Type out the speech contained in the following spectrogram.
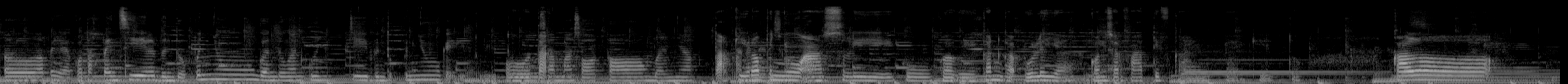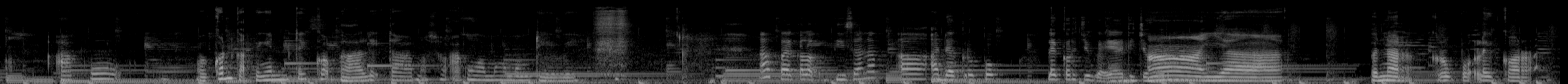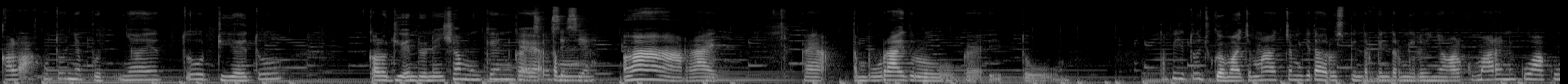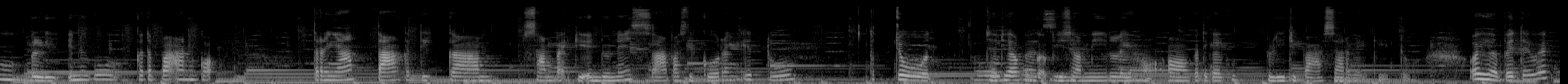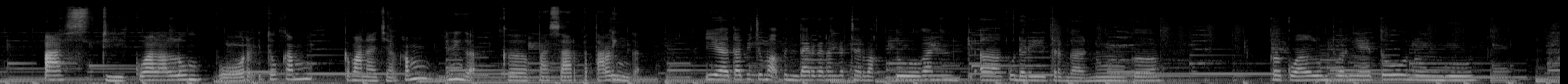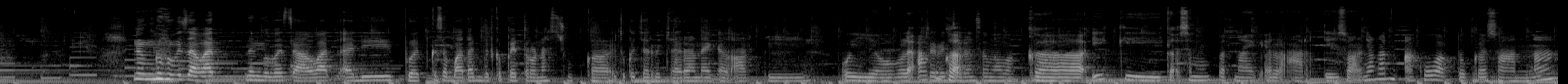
eh, apa ya kotak pensil bentuk penyu, gantungan kunci bentuk penyu kayak gitu. itu Oh, tak- sama sotong banyak. tak kira penyu sotong. asli iku gawe kan nggak boleh ya konservatif kan kayak gitu kalau aku oh, kon gak pengen teh kok balik ta masa aku ngomong-ngomong dewe Apa kalau di sana eh, ada kerupuk lekor juga ya di Johor? ah iya benar kerupuk lekor kalau aku tuh nyebutnya itu dia itu kalau di Indonesia mungkin Kayak kayak, sosis ya? ah right. Kayak tempura itu loh kayak itu. Tapi itu juga macem-macem kita harus pinter-pinter milihnya. Kalau kemarin itu aku beli ini ku ketepaan kok. Ternyata ketika sampai di Indonesia pas digoreng itu kecut. Oh, jadi aku nggak bisa milih oh, oh, ketika aku beli di pasar kayak gitu. Oh iya btw pas di Kuala Lumpur itu kamu ke mana aja? Kamu ini nggak ke pasar Petaling nggak? Iya, tapi cuma bentar karena ngejar waktu kan eh, aku dari Terengganu ke ke Kuala Lumpurnya itu nunggu nunggu pesawat nunggu pesawat tadi buat kesempatan buat ke Petronas juga. Itu kejar-kejaran naik LRT oh iya oleh aku gak sama waktu. gak iki gak sempet naik LRT soalnya kan aku waktu ke sana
